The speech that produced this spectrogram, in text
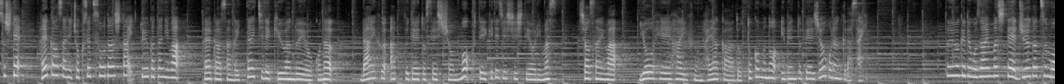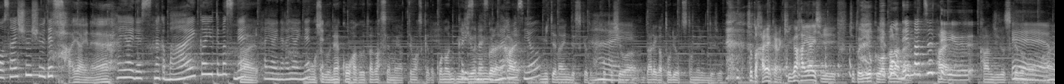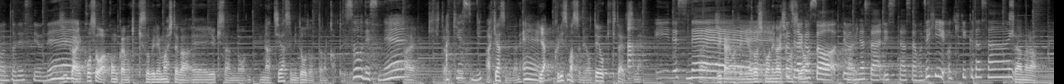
そして早川さんに直接相談したいという方には早川さんが1対1で Q&A を行うライフアップデートセッションも不定期で実施しております。詳細は傭兵早川 .com のイベントページをご覧ください。というわけでございまして10月も最終週です。早いね。早いです。なんか毎回言ってますね、はい。早いね早いねもうすぐね「紅白歌合戦」もやってますけどこの20クリスマス年ぐらい、はい、見てないんですけども、はい。今年は誰が鳥を務めるんでしょうか。ちょっと早いから気が早いしちょっとよくわからない。年末っていう、感じですけども、えーはい。本当ですよね。次回こそは今回も聞きそびれましたが、えー、ゆきさんの夏休みどうだったのかという。そうですね、はい、聞きたい秋休み？秋休みだね、ええ。いやクリスマスの予定を聞きたいですね。いいですね、はい次回までによろしくお願いしますよ。こちらこそ。でははい。皆さん、リスターさんもぜひお聞きください。さよなら。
